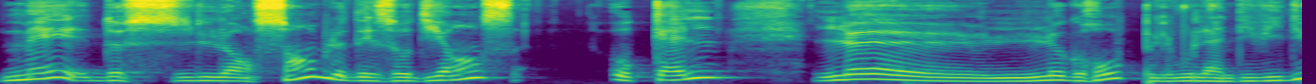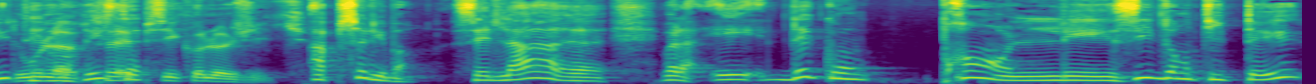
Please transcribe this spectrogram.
mais de l'ensemble des audiences auxquelles le, le groupe ou l'individu terroriste... psychologique. Absolument. C'est là... Euh, voilà. Et dès qu'on prend les identités,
